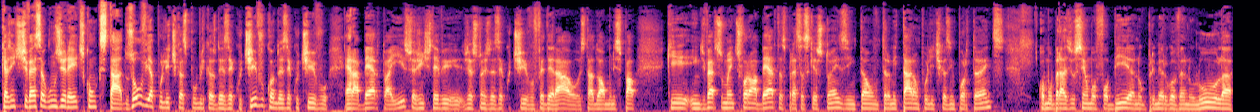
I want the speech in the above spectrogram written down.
que a gente tivesse alguns direitos conquistados. Ou via políticas públicas do executivo, quando o executivo era aberto a isso, a gente teve gestões do executivo federal, estadual estadual, municipal, que em diversos momentos foram abertas para essas questões e então tramitaram políticas importantes como o Brasil sem homofobia no primeiro governo Lula,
